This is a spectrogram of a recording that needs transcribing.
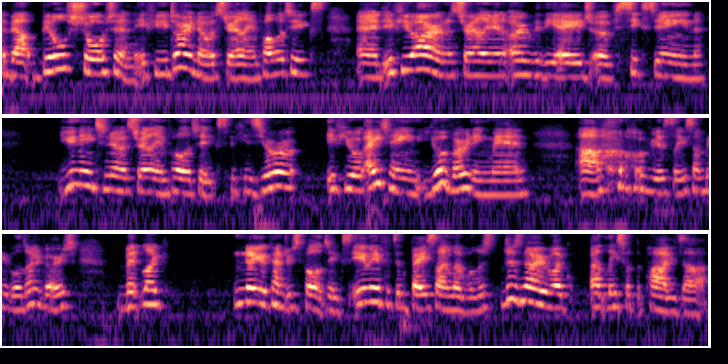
about Bill Shorten. If you don't know Australian politics, and if you are an Australian over the age of 16, you need to know Australian politics because you're if you're 18, you're voting, man. Uh, obviously, some people don't vote, but like know your country's politics, even if it's a baseline level. Just just know like at least what the parties are.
